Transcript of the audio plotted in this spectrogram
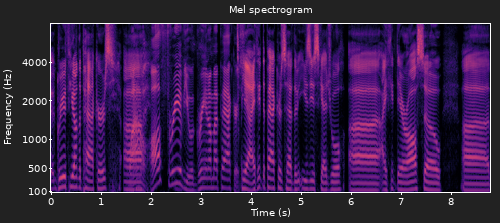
to agree with you on the Packers. Uh, Wow, all three of you agreeing on my Packers. Yeah, I think the Packers have the easiest schedule. Uh, I think they're also uh,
